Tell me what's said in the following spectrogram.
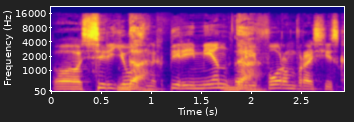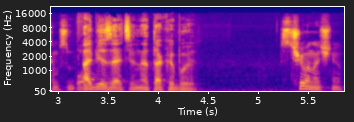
э, серьезных да. перемен, да. реформ в российском спорте? Обязательно, так и будет. С чего начнет?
